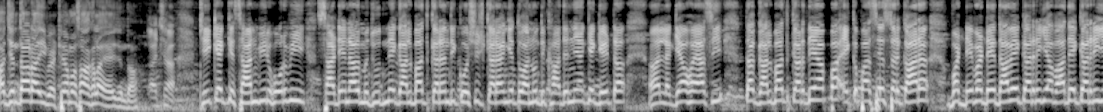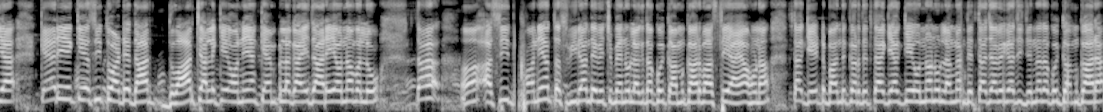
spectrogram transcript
ਆ ਜਿੰਦਾ ਅੜਾਈ ਬੈਠਿਆ ਮਸਾ ਖਲਾਇਆ ਇਹ ਜਿੰਦਾ। ਅੱਛਾ ਠੀਕ ਹੈ ਕਿਸਾਨ ਵੀਰ ਹੋਰ ਵੀ ਸਾਡੇ ਨਾਲ ਮੌਜੂਦ ਨੇ ਗੱਲਬਾਤ ਕਰਨ ਦੀ ਕੋਸ਼ਿਸ਼ ਕਰਾਂਗੇ। ਤੁਹਾਨੂੰ ਦਿਖਾ ਦਿੰਨੇ ਆ ਕਿ ਗੇਟ ਅ, ਲੱਗਿਆ ਹੋਇਆ ਸੀ, ਤਾਂ ਗੱਲਬਾਤ ਕਰਦੇ ਆ ਆਪਾਂ। ਇੱਕ ਪਾਸੇ ਸਰਕਾਰ ਵੱਡੇ ਵੱਡੇ ਦਾਅਵੇ ਕਰ ਰਹੀ ਆ ਵਾਅਦੇ ਕਰ ਰਹੀ ਆ ਕਹਿ ਰਹੀ ਹੈ ਕਿ ਅਸੀਂ ਤੁਹਾਡੇ ਦਾਰ ਦੁਆਰ ਚੱਲ ਕੇ ਆਉਨੇ ਆ ਕੈਂਪ ਲਗਾਏ ਜਾ ਰਹੇ ਆ ਉਹਨਾਂ ਵੱਲੋਂ। ਤਾਂ ਅਸੀਂ ਦਿਖਾਉਂਦੇ ਆ ਤਸਵੀਰਾਂ ਦੇ ਵਿੱਚ ਮੈਨੂੰ ਲੱਗਦਾ ਕੋਈ ਕੰਮਕਾਰ ਵਾਸਤੇ ਆਇਆ ਹੋਣਾ। ਤਾਂ ਗੇਟ ਬੰਦ ਕਰ ਦਿੱਤਾ ਗਿਆ ਕਿ ਉਹਨਾਂ ਨੂੰ ਲੰਘਣ ਦਿੱਤਾ ਜਾਵੇਗਾ ਜੀ, ਜਿਨ੍ਹਾਂ ਦਾ ਕੋਈ ਕੰਮਕਾਰ ਆ।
